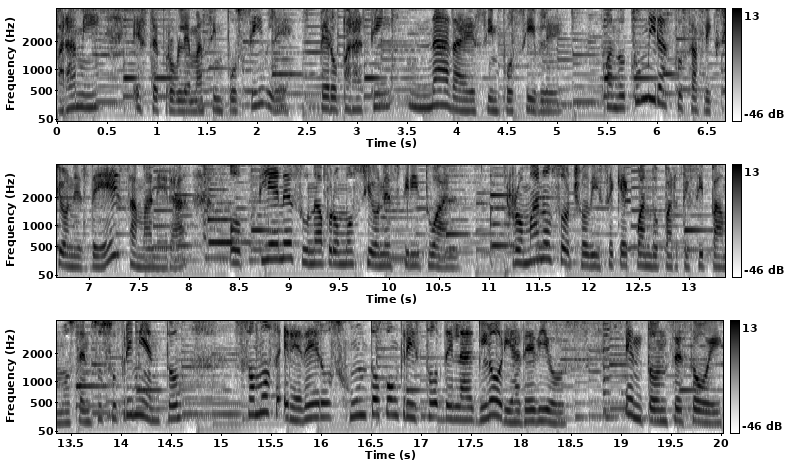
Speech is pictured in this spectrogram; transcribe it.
Para mí, este problema es imposible, pero para ti nada es imposible. Cuando tú miras tus aflicciones de esa manera, obtienes una promoción espiritual. Romanos 8 dice que cuando participamos en su sufrimiento, somos herederos junto con Cristo de la gloria de Dios. Entonces hoy,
